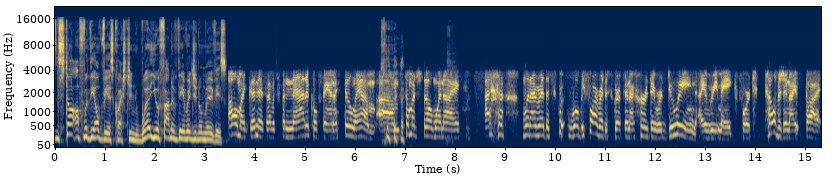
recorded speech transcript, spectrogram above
Start off with the obvious question: Were you a fan of the original movies? Oh my goodness, I was a fanatical fan. I still am. Um, so much so when I I, when I read the script, well, before I read the script and I heard they were doing a remake for t- television, I thought,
